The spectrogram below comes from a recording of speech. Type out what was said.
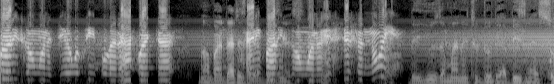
anybody's gonna wanna deal with people that act like that? No, but that is Anybody's gonna wanna, it's just annoying. They use the money to do their business, so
